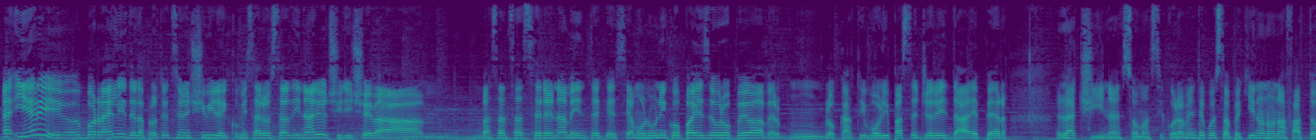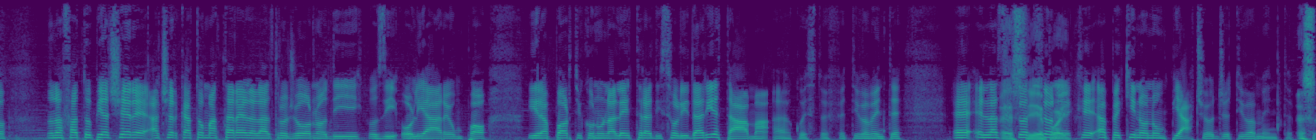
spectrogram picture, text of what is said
Eh, ieri eh, Borrelli della Protezione Civile, il commissario straordinario, ci diceva mh, abbastanza serenamente che siamo l'unico paese europeo a aver mh, bloccato i voli passeggeri da e per la Cina. Insomma, sicuramente questo a Pechino non ha fatto, non ha fatto piacere. Ha cercato Mattarella l'altro giorno di così oliare un po' i rapporti con una lettera di solidarietà, ma eh, questo effettivamente è, è la Eh sì, situazione poi- che a Pechino non piace oggettivamente. S-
